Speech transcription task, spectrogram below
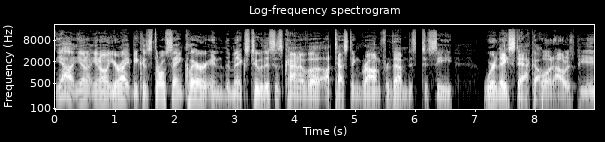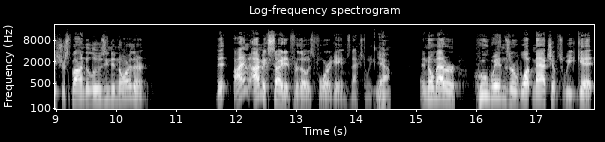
Yeah, you know, you know, you're right because throw St. Clair into the mix too. This is kind of a, a testing ground for them to to see where they stack up. Well, and how does PH respond to losing to Northern? Th- I'm I'm excited for those four games next week. Yeah. And no matter who wins or what matchups we get,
